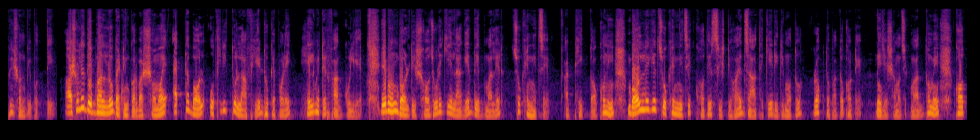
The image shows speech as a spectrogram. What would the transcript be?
ভীষণ বিপত্তি। আসলে দেবমাল্য ব্যাটিং করবার সময় একটা বল অতিরিক্ত লাফিয়ে ঢুকে পড়ে হেলমেটের ফাঁক গুলিয়ে এবং বলটি সজোরে গিয়ে লাগে দেবমালের চোখের নিচে। আর ঠিক তখনই বল লেগে চোখের নিচে ক্ষতের সৃষ্টি হয় যা থেকে রীতিমতো রক্তপাতও ঘটে। নিজের সামাজিক মাধ্যমে ক্ষত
